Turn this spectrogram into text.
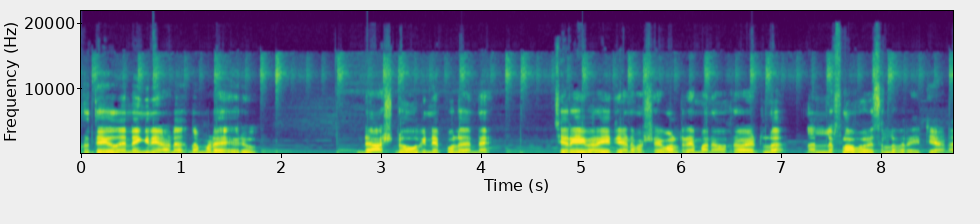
പ്രത്യേകത തന്നെ ഇങ്ങനെയാണ്. നമ്മുടെ ഒരു ഡാഷ് ഡോഗിനെ പോലെ തന്നെ ചെറിയ വെറൈറ്റിയാണ് പക്ഷേ വളരെ മനോഹരമായിട്ടുള്ള നല്ല ഫ്ലവേഴ്സ് ഉള്ള വെറൈറ്റിയാണ്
